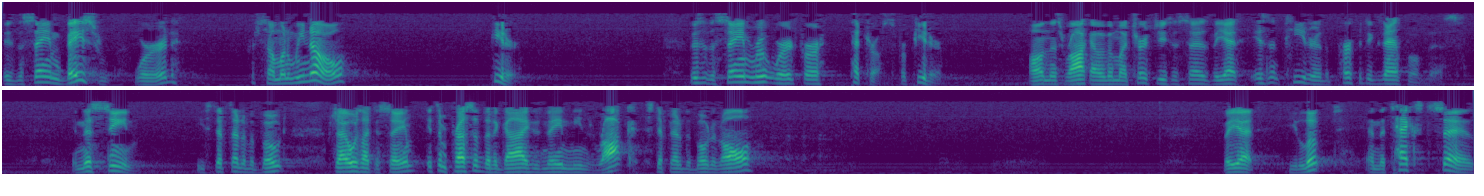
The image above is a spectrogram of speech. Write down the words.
is the same base word for someone we know, Peter. This is the same root word for Petros, for Peter. On this rock I will build my church, Jesus says, but yet isn't Peter the perfect example of this? In this scene, he steps out of a boat, which I always like to say, it's impressive that a guy whose name means rock stepped out of the boat at all. But yet, he looked, and the text says,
